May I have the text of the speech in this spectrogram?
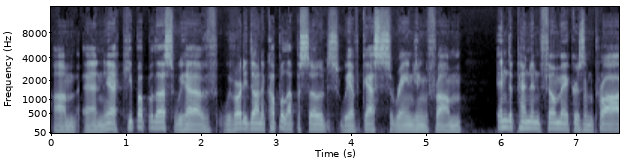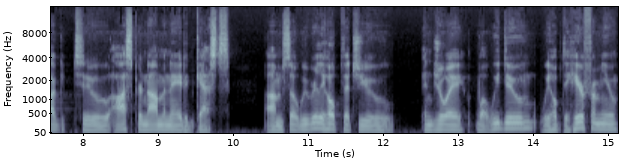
Um, and yeah, keep up with us. We have we've already done a couple episodes. We have guests ranging from independent filmmakers in Prague to Oscar nominated guests. Um, so we really hope that you enjoy what we do. We hope to hear from you.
